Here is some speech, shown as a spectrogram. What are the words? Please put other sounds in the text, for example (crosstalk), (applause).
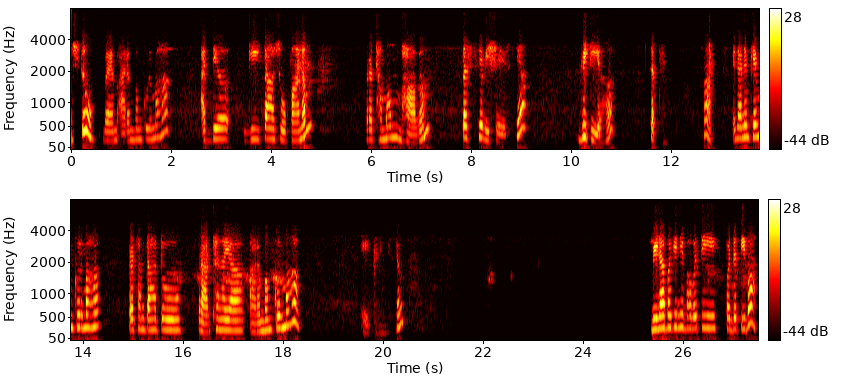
अस्तु वयम् आरम्भं कुर्मः। अद्य गीतासोपानं प्रथमं भागं, तस्य विषयस्य द्वितीयः सत्यं। इदानीं किं कुर्मः? प्रथमतः तु प्रार्थनया आरम्भं कुर्मः। एकनिमिषम् वीणा भगिनी, भवती वदति वा?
